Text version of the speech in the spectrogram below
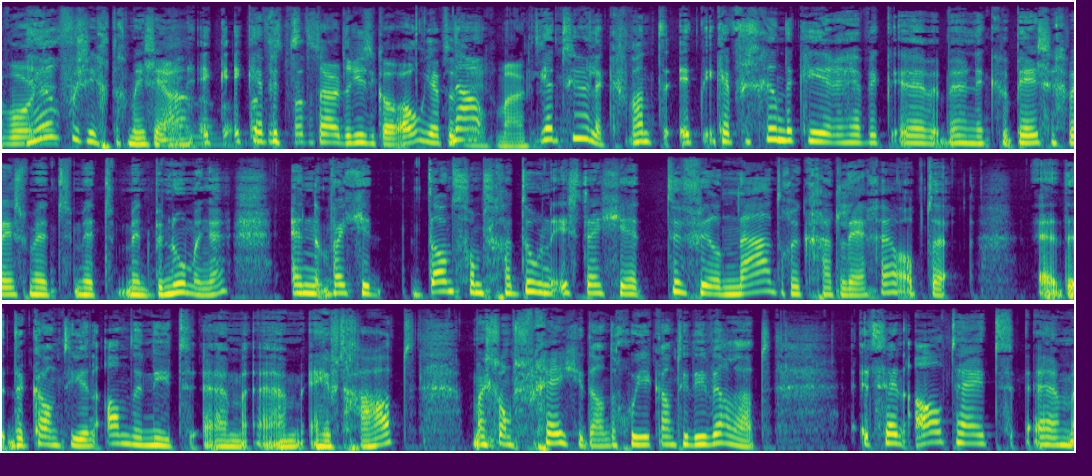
worden... Heel voorzichtig mee zijn. ik, ik wat, heb is, het, wat is daar het risico? Oh, je hebt het nou, meegemaakt. Ja, tuurlijk. Want ik, ik heb verschillende keren heb ik, uh, ben ik bezig geweest met, met, met benoemingen. En wat je dan soms gaat doen, is dat je te veel nadruk gaat leggen op de de, de, kant die een ander niet um, um, heeft gehad. Maar soms vergeet je dan de goede kant die hij wel had. Het zijn altijd. Um,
